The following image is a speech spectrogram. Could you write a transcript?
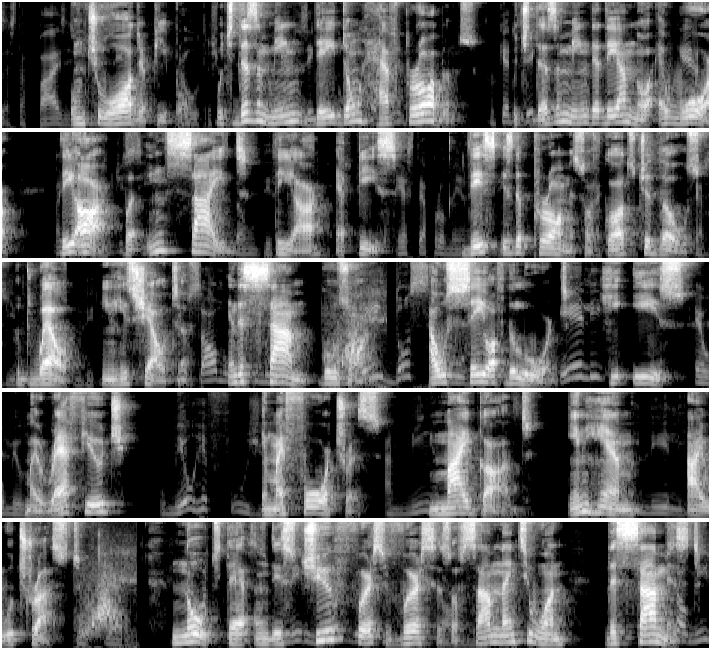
onto other people, which doesn't mean they don't have problems, which doesn't mean that they are not at war. They are, but inside they are at peace. This is the promise of God to those who dwell in his shelter. And the psalm goes on I will say of the Lord, He is my refuge and my fortress, my God. In him I will trust. Note that on these two first verses of Psalm 91, the psalmist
